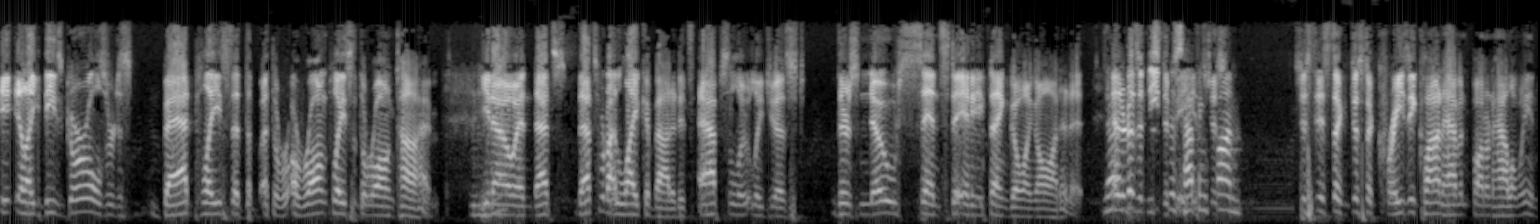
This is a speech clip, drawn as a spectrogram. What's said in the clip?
it, like these girls are just bad place at the at the a wrong place at the wrong time, you know, and that's that's what I like about it. It's absolutely just there's no sense to anything going on in it, No, and it doesn't need to just be. having it's just, fun. just it's like just a crazy clown having fun on Halloween.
